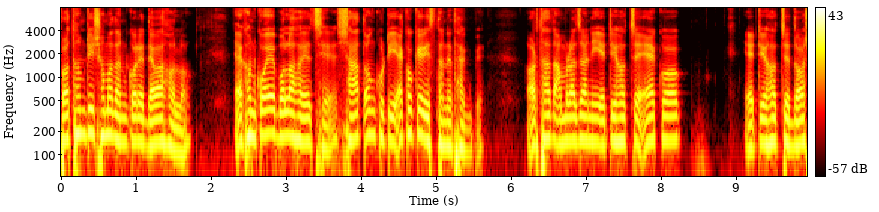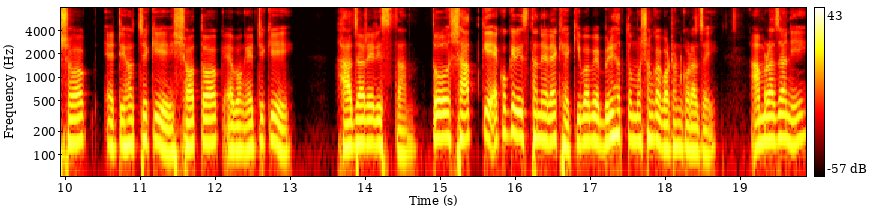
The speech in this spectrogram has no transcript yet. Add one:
প্রথমটি সমাধান করে দেওয়া হলো। এখন কয়ে বলা হয়েছে, সাত অঙ্কটি এককের স্থানে থাকবে। অর্থাৎ আমরা জানি এটি হচ্ছে একক, এটি হচ্ছে দশক, এটি হচ্ছে কি শতক এবং এটি কি হাজারের স্থান। তো সাতকে এককের স্থানে রেখে কীভাবে বৃহত্তম সংখ্যা গঠন করা যায়? আমরা জানি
